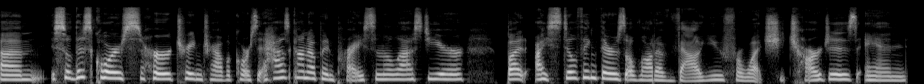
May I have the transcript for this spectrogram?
Um, so this course, her trade and travel course, it has gone up in price in the last year, but I still think there's a lot of value for what she charges. And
